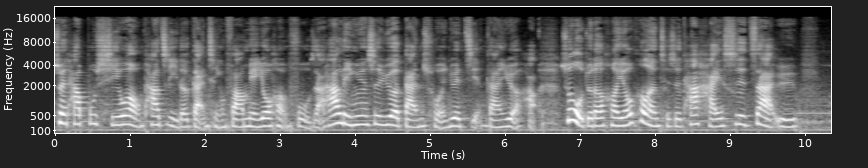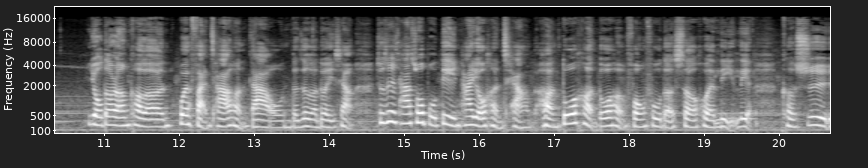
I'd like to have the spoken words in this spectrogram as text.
所以他不希望他自己的感情方面又很复杂，他宁愿是越单纯越简单越好。所以我觉得很有可能，其实他还是在于，有的人可能会反差很大哦。你的这个对象，就是他说不定他有很强很多很多很丰富的社会历练，可是。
